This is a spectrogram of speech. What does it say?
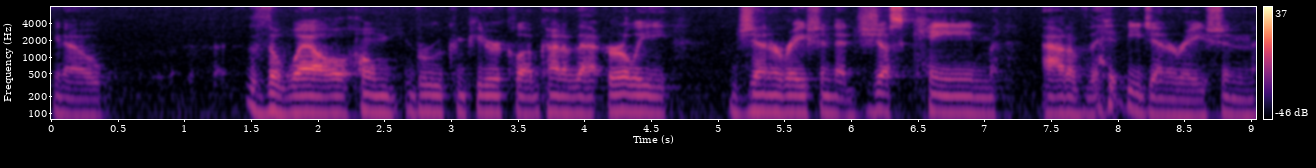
you know, the Well Homebrew Computer Club, kind of that early generation that just came out of the hippie generation,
